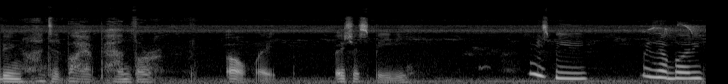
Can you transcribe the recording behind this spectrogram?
being hunted by a panther. Oh, wait. It's just Speedy. Hey, Speedy. What's up, buddy?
